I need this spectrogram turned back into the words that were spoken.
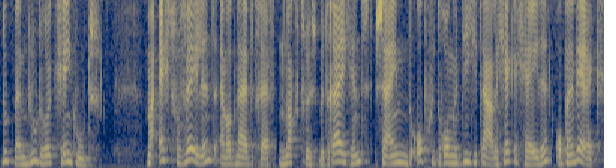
doet mijn bloeddruk geen goed. Maar echt vervelend en wat mij betreft nachtrustbedreigend zijn de opgedrongen digitale gekkigheden op mijn werk.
